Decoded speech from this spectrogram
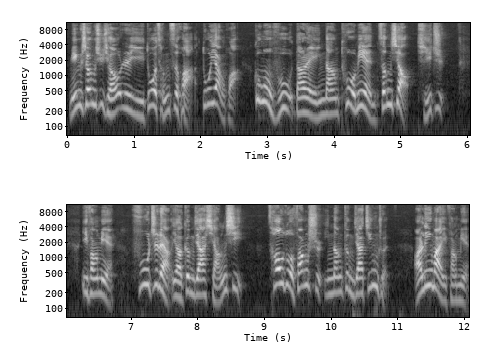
民生需求日益多层次化、多样化，公共服务当然也应当拓面增效提质。一方面，服务质量要更加详细，操作方式应当更加精准；而另外一方面，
